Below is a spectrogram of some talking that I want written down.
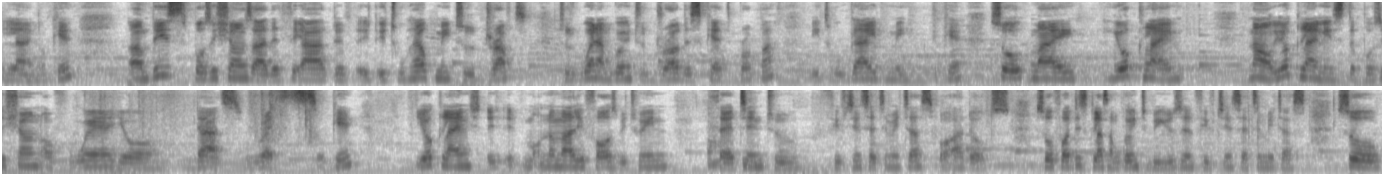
line okay um, these positions are the, thing it, it, will help me to draft to when I'm going to draw the skirt proper it will guide me okay? So my yoke line now yoke line is the position of where your dart rests okay? Yoke line normally falls between 13 to 15 centimeters for adults. So for this class i'm going to be using 15 centimeters. So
